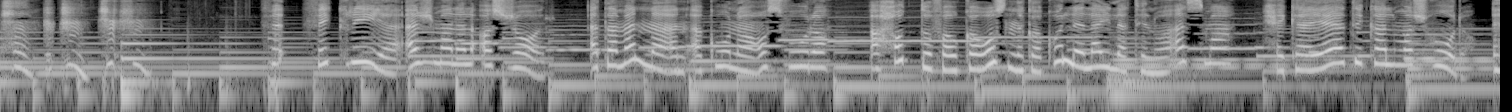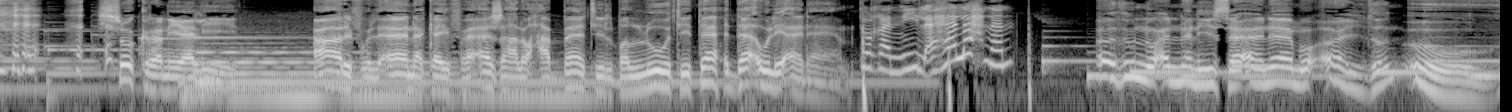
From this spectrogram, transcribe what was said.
فكري يا أجمل الأشجار. أتمنى أن أكون عصفورة. أحط فوق غصنك كل ليلة وأسمع حكاياتك المشهورة. شكرا يا لين أعرف الآن كيف أجعل حبات البلوط تهدأ لأنام. تغني لها لحنا. أظن أنني سأنام أيضا. أوه.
